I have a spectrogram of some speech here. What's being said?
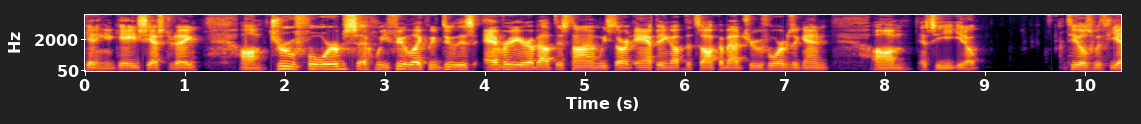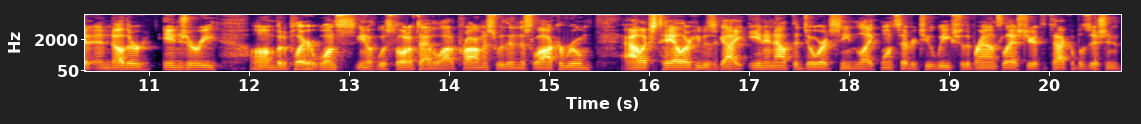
getting engaged yesterday. Um, Drew Forbes. We feel like we do this every year about this time. We start amping up the talk about Drew Forbes again. Um, as he, you know, deals with yet another injury. Um, but a player once, you know, was thought of to have a lot of promise within this locker room. Alex Taylor, he was a guy in and out the door. It seemed like once every two weeks for the Browns last year at the tackle position.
